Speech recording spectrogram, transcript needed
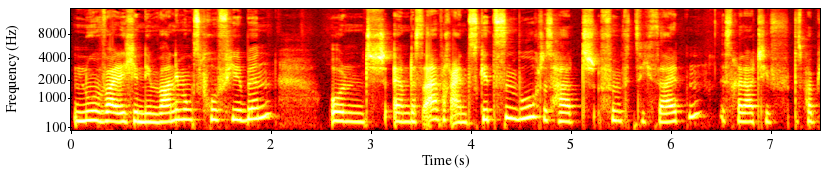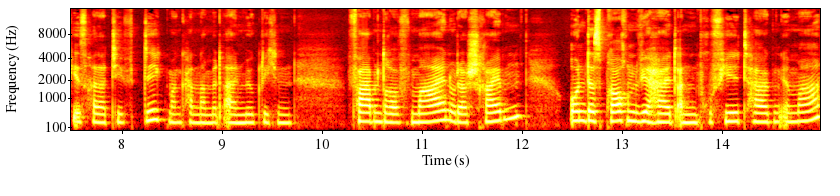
nur, weil ich in dem Wahrnehmungsprofil bin. Und ähm, das ist einfach ein Skizzenbuch. Das hat 50 Seiten. Ist relativ, das Papier ist relativ dick. Man kann damit allen möglichen Farben drauf malen oder schreiben. Und das brauchen wir halt an den Profiltagen immer,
